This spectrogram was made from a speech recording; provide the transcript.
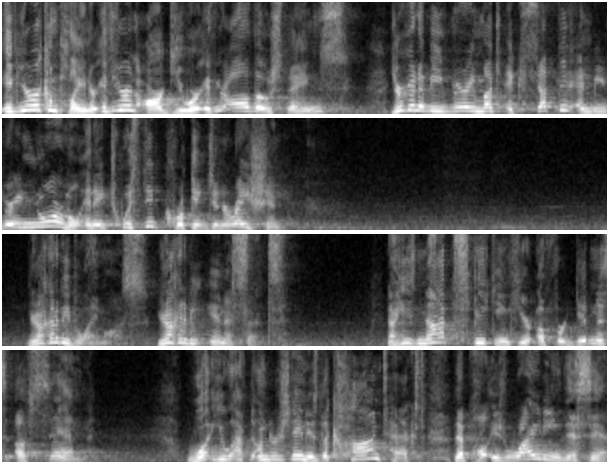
if you're a complainer, if you're an arguer, if you're all those things, you're going to be very much accepted and be very normal in a twisted, crooked generation. You're not going to be blameless. You're not going to be innocent. Now, he's not speaking here of forgiveness of sin. What you have to understand is the context that Paul is writing this in.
